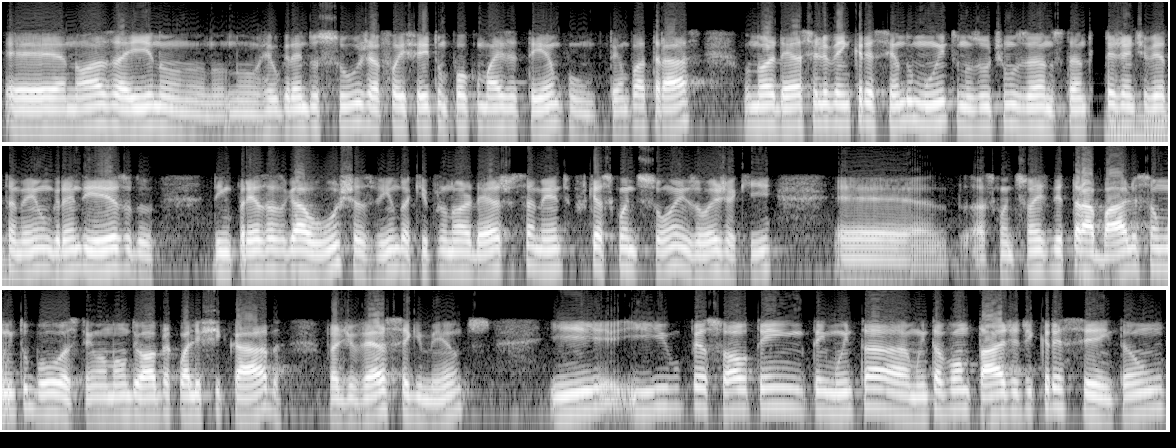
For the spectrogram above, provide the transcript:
é, nós aí no, no, no, Rio Grande do Sul já foi feito um pouco mais de tempo, um tempo atrás. O Nordeste ele vem crescendo muito nos últimos anos, tanto que a gente vê também um grande êxodo de empresas gaúchas vindo aqui para o Nordeste, justamente porque as condições hoje aqui, é, as condições de trabalho são muito boas. Tem uma mão de obra qualificada para diversos segmentos e, e o pessoal tem, tem muita, muita vontade de crescer. Então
